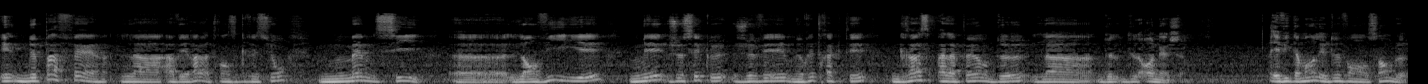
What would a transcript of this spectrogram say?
et ne pas faire la avera, la transgression, même si euh, l'envie y est, mais je sais que je vais me rétracter grâce à la peur de la de, de Évidemment, les deux vont ensemble,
